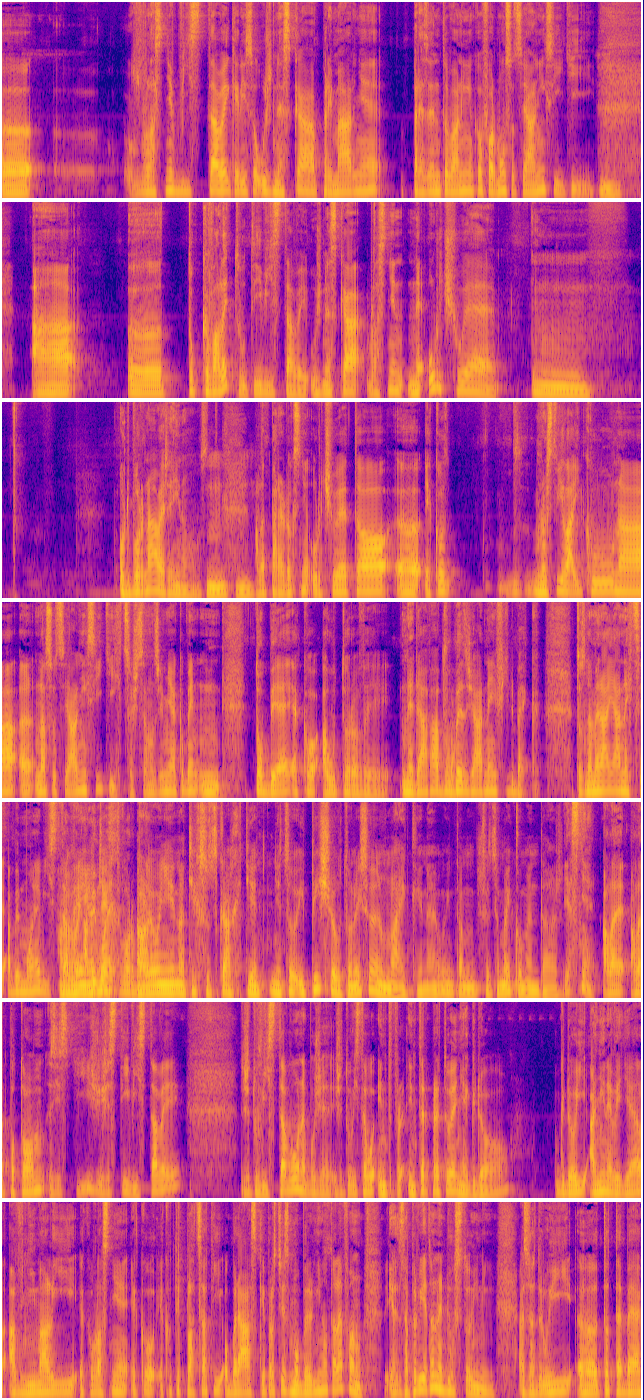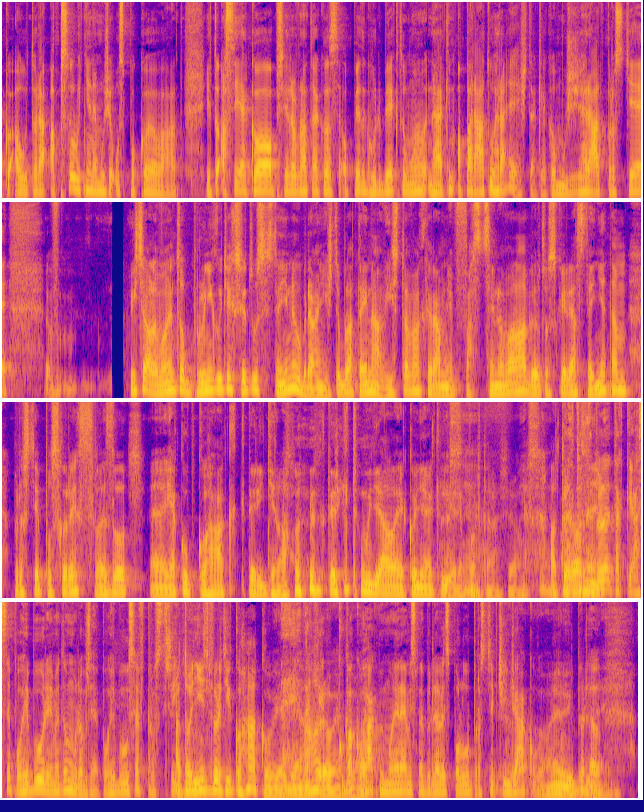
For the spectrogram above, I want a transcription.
vlastně výstavy, které jsou už dneska primárně prezentované jako formou sociálních sítí. Hmm. A uh, tu kvalitu té výstavy už dneska vlastně neurčuje mm, odborná veřejnost, mm, mm. ale paradoxně určuje to uh, jako množství lajků na, na sociálních sítích, což samozřejmě jakoby tobě jako autorovi nedává vůbec žádný feedback. To znamená, já nechci, aby moje výstavy, aby těch, moje tvorba... Ale oni na těch sockách tě něco i píšou, to nejsou jenom lajky, ne? Oni tam přece mají komentáře. Jasně, ale, ale potom zjistíš, že z té výstavy, že tu výstavu, nebo že, že tu výstavu interpretuje někdo, kdo ji ani neviděl a vnímal ji jako vlastně jako, jako ty placatý obrázky prostě z mobilního telefonu. Za prvý je to nedůstojný a za druhý eh, to tebe jako autora absolutně nemůže uspokojovat. Je to asi jako přirovnat jako zase opět k hudbě k tomu, na jakém aparátu hraješ. Tak jako můžeš hrát prostě Víš co, ale on to průniku těch světů se stejně neubráníš. To byla tajná výstava, která mě fascinovala, byl to skvělé a stejně tam prostě po schodech slezl eh, Jakub Kohák, který dělal, který k tomu dělal jako nějaký jasně, reportáž. Jo. Jasně. A to, ale vlastně... to nebylo, tak já se pohybuju, dejme tomu dobře, pohybuju se v prostředí. A to nic proti Kohákovi, ne, náhodou. Jako, Kuba Kohák mimo jiné, my jsme bydleli spolu prostě v Činžáku. No,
